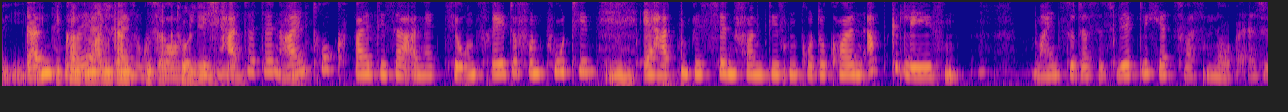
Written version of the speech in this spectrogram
Die, Ganz die könnte neue man ganz gut aktualisieren. Ich hatte den Eindruck bei dieser Annexionsrede von Putin, Hm. er hat ein bisschen von diesen Protokollen abgelesen. Meinst du, das ist wirklich jetzt was Neues? Also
